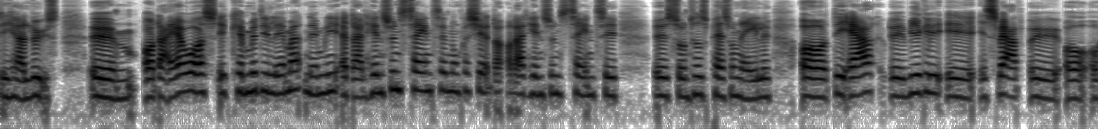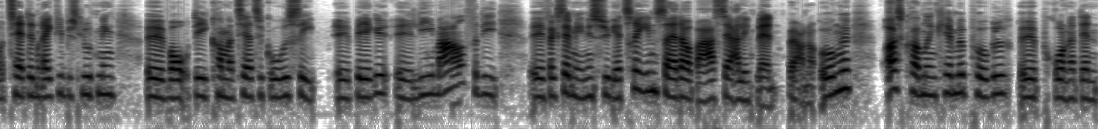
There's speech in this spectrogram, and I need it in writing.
det her løst. Øhm, og der er jo også et kæmpe dilemma, nemlig at der er et hensynstagen til nogle patienter, og der er et hensynstagen til øh, sundhedspersonale. Og det er øh, virkelig øh, svært øh, at, at tage den rigtige beslutning, øh, hvor det kommer til at tilgodese øh, begge øh, lige meget, fordi øh, for eksempel inde i psykiatrien, så er der jo bare særligt blandt børn og unge også kommet en kæmpe pukkel øh, på grund af den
